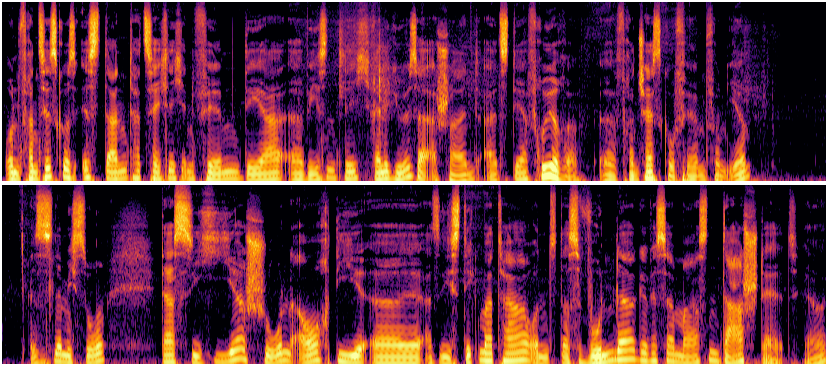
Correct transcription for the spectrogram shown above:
Und Franziskus ist dann tatsächlich ein Film, der äh, wesentlich religiöser erscheint als der frühere äh, Francesco-Film von ihr. Es ist nämlich so, dass sie hier schon auch die, äh, also die Stigmata und das Wunder gewissermaßen darstellt. Ja?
